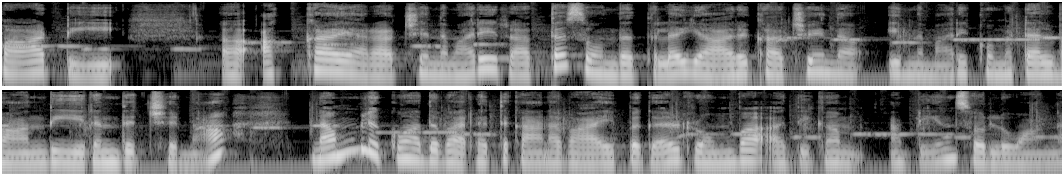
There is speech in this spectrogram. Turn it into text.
பாட்டி அக்கா யாராச்சும் இந்த மாதிரி ரத்த சொந்தத்தில் யாருக்காச்சும் இந்த இந்த மாதிரி குமட்டல் வாந்தி இருந்துச்சுன்னா நம்மளுக்கும் அது வர்றதுக்கான வாய்ப்புகள் ரொம்ப அதிகம் அப்படின்னு சொல்லுவாங்க.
